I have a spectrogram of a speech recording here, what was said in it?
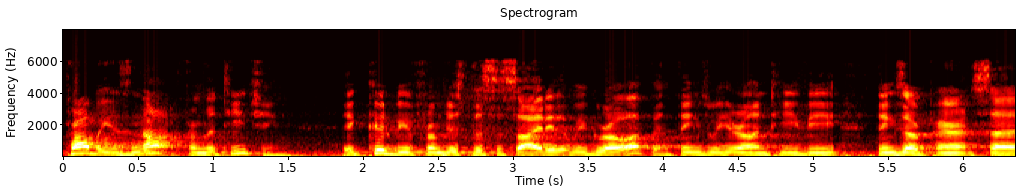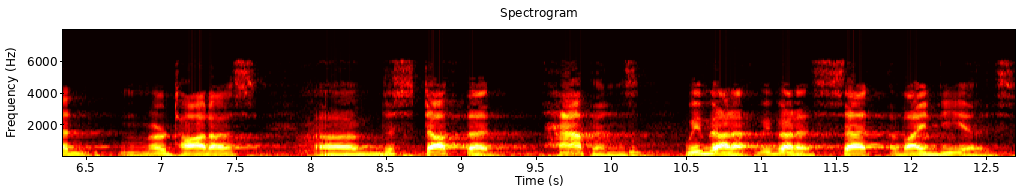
probably is not from the teaching. It could be from just the society that we grow up in. Things we hear on TV, things our parents said or taught us. Uh, just stuff that happens. We've got a we've got a set of ideas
